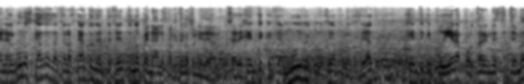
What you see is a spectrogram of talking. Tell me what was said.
en algunos casos hasta las cartas de antecedentes no penales, para que tengas una idea, ¿no? O sea, de gente que sea muy reconocida por la sociedad, gente que pudiera aportar en este tema,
